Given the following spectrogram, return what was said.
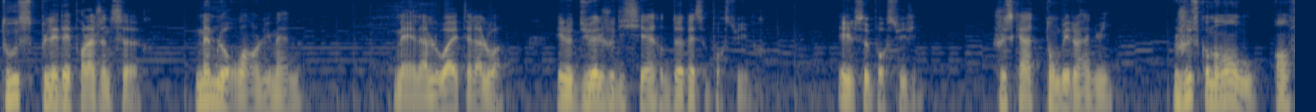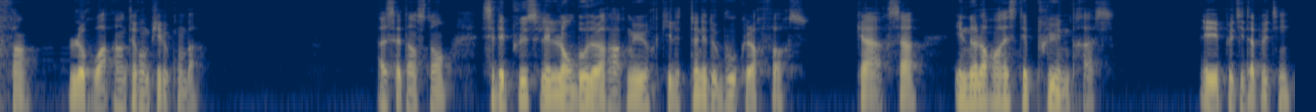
Tous plaidaient pour la jeune sœur, même le roi en lui-même. Mais la loi était la loi, et le duel judiciaire devait se poursuivre. Et il se poursuivit, jusqu'à la tombée de la nuit, jusqu'au moment où, enfin, le roi interrompit le combat. À cet instant, c'était plus les lambeaux de leur armure qui les tenaient debout que leur force, car ça, il ne leur en restait plus une trace. Et petit à petit,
